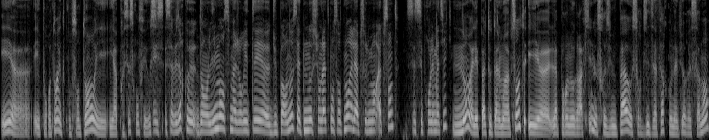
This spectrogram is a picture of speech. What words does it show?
et, euh, et, pour autant être consentant et, après c'est ce qu'on fait aussi. ça veut dire que dans l'immense majorité euh, du porno, cette notion-là de consentement, elle est absolument absente? C'est problématique? Non, elle n'est pas totalement absente et la pornographie ne se résume pas aux sorties des affaires qu'on a vues récemment.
